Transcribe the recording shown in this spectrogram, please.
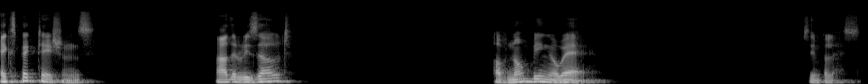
Expectations are the result of not being aware. Simple as.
